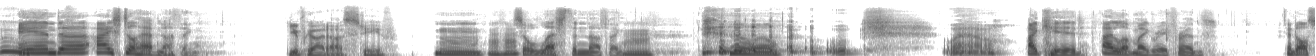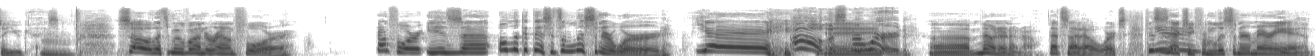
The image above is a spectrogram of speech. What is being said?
And uh, I still have nothing. You've got us, Steve. Mm, So less than nothing. oh well. Wow. I kid. I love my great friends. And also you guys. So let's move on to round four. Round four is uh oh look at this, it's a listener word. Yay! Oh, listener word. Um no no no no. That's not how it works. This is actually from listener Marianne.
